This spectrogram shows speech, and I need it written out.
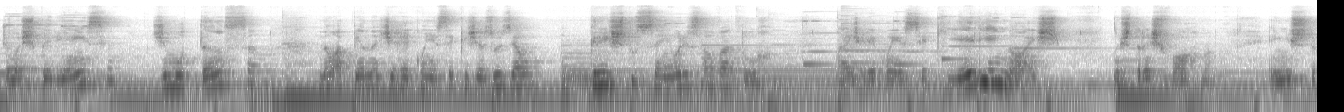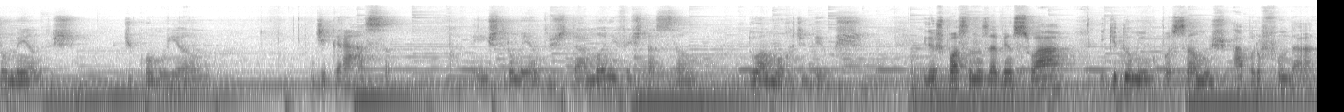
de uma experiência de mudança não apenas de reconhecer que Jesus é o Cristo, Senhor e Salvador, mas de reconhecer que Ele em nós nos transforma em instrumentos de comunhão, de graça, em instrumentos da manifestação do amor de Deus. Que Deus possa nos abençoar que domingo possamos aprofundar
